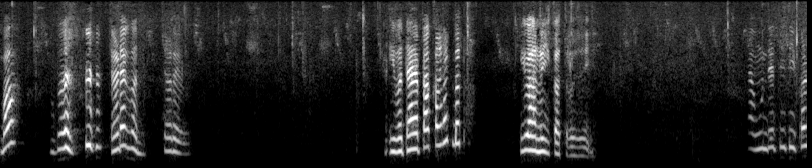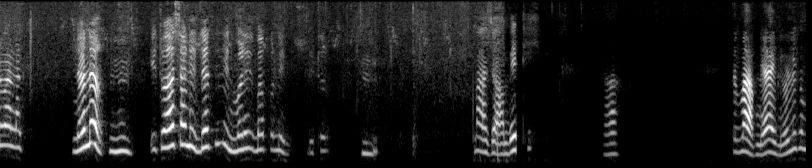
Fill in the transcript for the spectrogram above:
બો? ચડે ચડે વધારે પાકલ હે બાપા? યુવાનો ઈ કતરો આ ઊંધેથી થી કડવા લાગે. ના ના. એ તો આસાની જ દેતી હતી ને મને બાપા ને દીધો. માં જા બેઠી. હા. તો બાપ ને આવી ઓલી કમ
